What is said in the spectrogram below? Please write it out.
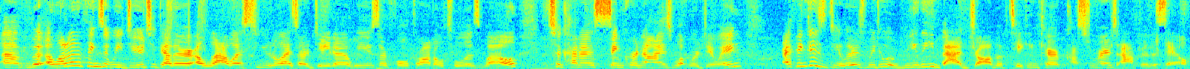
Um, but a lot of the things that we do together allow us to utilize our data. We use our full throttle tool as well to kind of synchronize what we're doing. I think as dealers, we do a really bad job of taking care of customers after the sale.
